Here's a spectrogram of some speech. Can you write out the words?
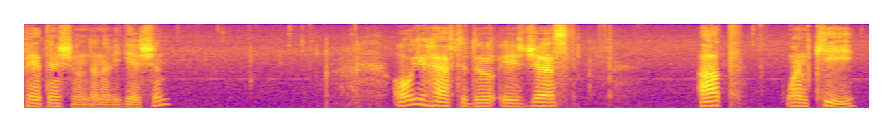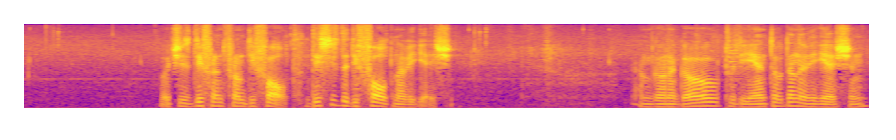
pay attention on the navigation. All you have to do is just add one key which is different from default. This is the default navigation. I'm gonna go to the end of the navigation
